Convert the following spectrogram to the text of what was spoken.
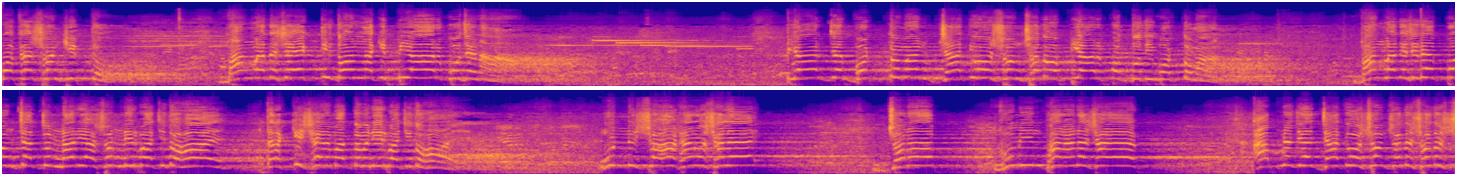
কথা সংক্ষিপ্ত। বাংলাদেশে একটি দল নাকি পিয়ার বোঝে না। পিয়ার যে বর্তমান জাতীয় সংসদ পিয়ার পদ্ধতি বর্তমান। বাংলাদেশে যে পঞ্চাশ জন নারী আসন নির্বাচিত হয়, তারা কিসের মাধ্যমে নির্বাচিত হয়? উনিশশো আঠারো সালে জনাব রুমিন ফারহানা সাহেব, আপনি যে জাতীয় সংসদের সদস্য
